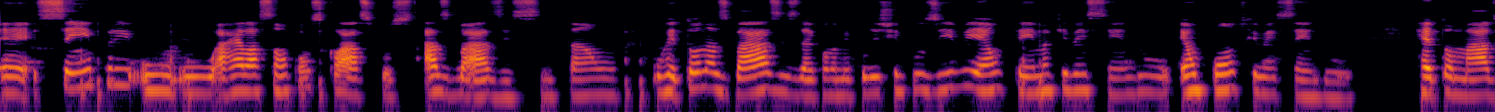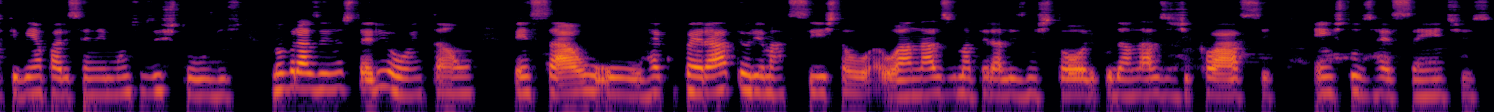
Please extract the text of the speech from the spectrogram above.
é, sempre o, o, a relação com os clássicos, as bases. Então, o retorno às bases da economia política, inclusive, é um tema que vem sendo, é um ponto que vem sendo retomado, que vem aparecendo em muitos estudos no Brasil e no exterior. Então, pensar o, o recuperar a teoria marxista, o, a análise do materialismo histórico, da análise de classe em estudos recentes.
